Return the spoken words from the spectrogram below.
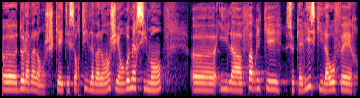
euh, de l'avalanche, qui a été sorti de l'avalanche et en remerciement, euh, il a fabriqué ce calice qu'il a offert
